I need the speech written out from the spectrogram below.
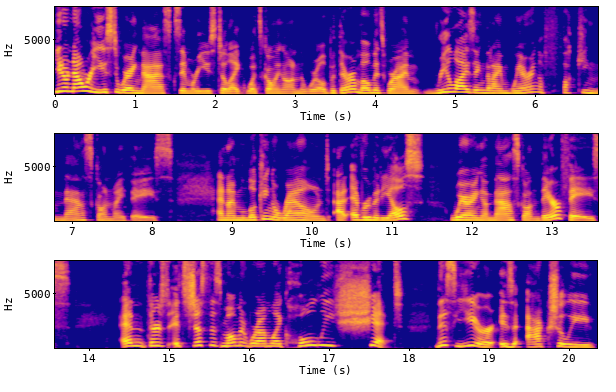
you know, now we're used to wearing masks and we're used to like what's going on in the world, but there are moments where I'm realizing that I'm wearing a fucking mask on my face and I'm looking around at everybody else wearing a mask on their face and there's it's just this moment where I'm like, "Holy shit. This year is actually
